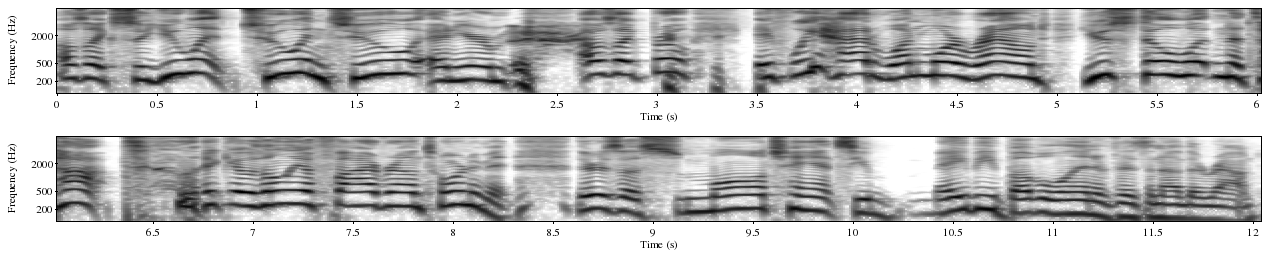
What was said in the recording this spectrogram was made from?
I was like, so you went two and two and you're I was like, bro, if we had one more round, you still wouldn't have topped. like it was only a five round tournament. There's a small chance you maybe bubble in if there's another round.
